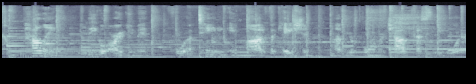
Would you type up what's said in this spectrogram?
compelling legal argument for obtaining a modification of your former child custody order.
